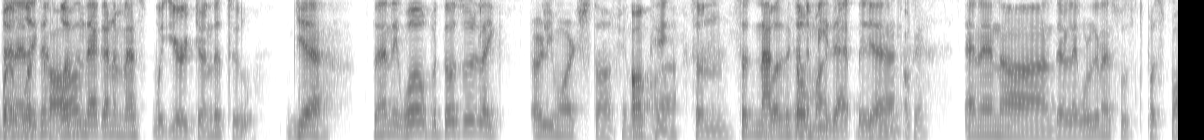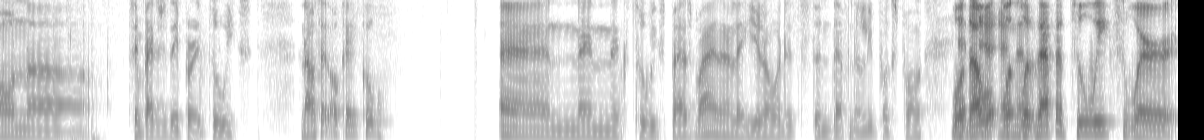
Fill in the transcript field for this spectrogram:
but wasn't, called- wasn't that gonna mess with your agenda too? Yeah. Then it, well, but those are like early March stuff, you know. Okay, uh, so so not wasn't so gonna be much. that busy. Yeah. Okay, and then uh, they're like, we're gonna postpone uh, St. Patrick's Day parade two weeks, and I was like, okay, cool. And then next two weeks pass by, and they're like, you know what? It's then definitely postponed. Well, And- that and- and was then- that the two weeks where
